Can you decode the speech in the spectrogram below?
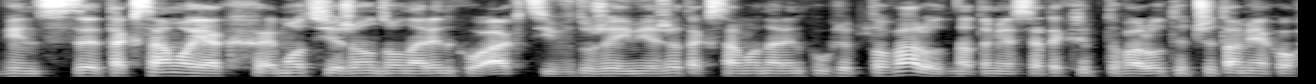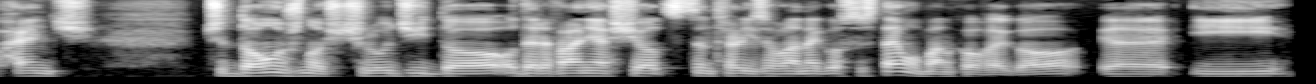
więc tak samo jak emocje rządzą na rynku akcji w dużej mierze, tak samo na rynku kryptowalut. Natomiast ja te kryptowaluty czytam jako chęć czy dążność ludzi do oderwania się od scentralizowanego systemu bankowego e, i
